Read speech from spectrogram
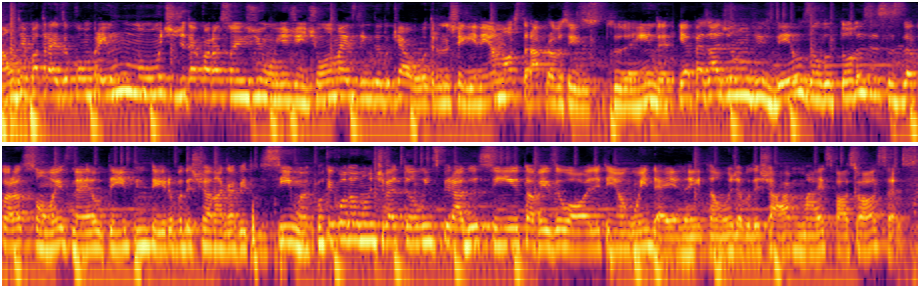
Há um tempo atrás eu comprei um monte de decorações de unha, gente. Uma mais linda do que a outra. Eu não cheguei nem a mostrar pra vocês isso tudo ainda. E apesar de eu não viver usando todas essas decorações, né, o tempo inteiro, eu vou deixar na gaveta de cima. Porque quando eu não estiver tão inspirado assim, talvez eu olhe e tenha alguma ideia, né? Então eu já vou deixar mais fácil o acesso.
